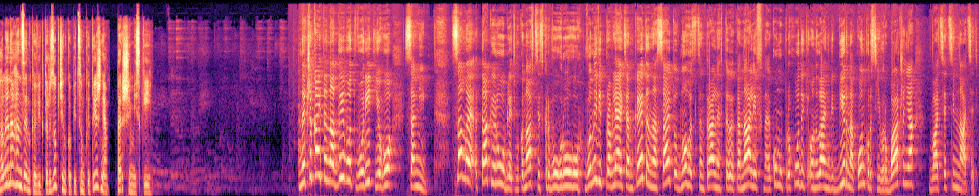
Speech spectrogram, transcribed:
Галина Ганзенко, Віктор Зубченко. Підсумки тижня. Перший міський. Не чекайте на диво, творіть його самі. Саме так і роблять виконавці з Кривого Рогу. Вони відправляють анкети на сайт одного з центральних телеканалів, на якому проходить онлайн-відбір на конкурс Євробачення 2017.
